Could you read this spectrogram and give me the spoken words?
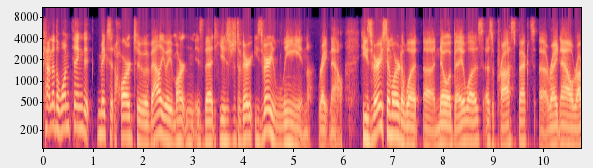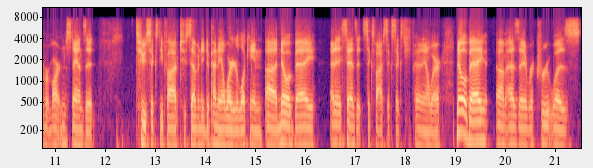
kind of the one thing that makes it hard to evaluate Martin is that he's just a very he's very lean right now. He's very similar to what uh, Noah Beh was as a prospect. Uh, right now, Robert Martin stands at 265, 270, depending on where you're looking. Uh, Noah Beh, and it stands at 6'5, 6'6, depending on where. Noah Beh, um, as a recruit, was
